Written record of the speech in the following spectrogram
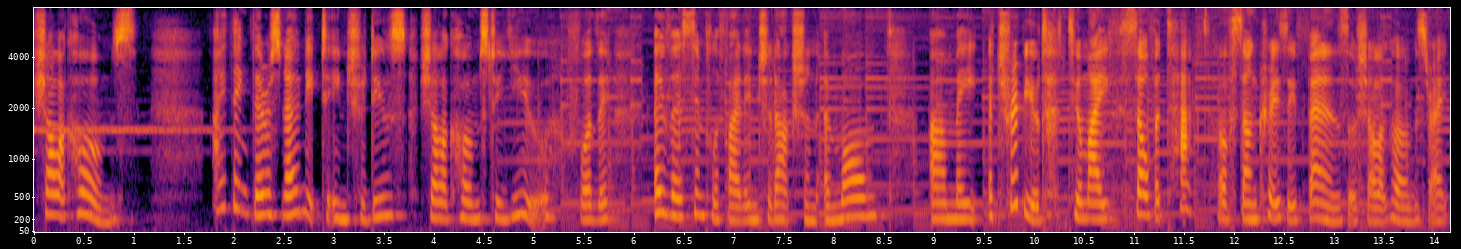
Sherlock Holmes。I think there is no need to introduce Sherlock Holmes to you, for the oversimplified introduction among uh, may attribute to my self attack of some crazy fans of Sherlock Holmes, right?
